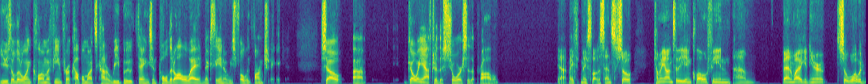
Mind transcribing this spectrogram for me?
used a little enclomiphene for a couple months, kind of reboot things, and pulled it all away. And next thing you know, he's fully functioning again. So um, going after the source of the problem. Yeah, makes makes a lot of sense. So coming on to the enclomiphene um, bandwagon here. So what would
